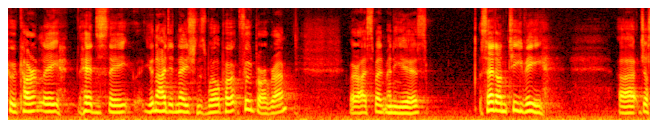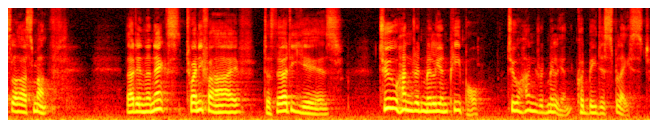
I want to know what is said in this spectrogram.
who currently heads the United Nations World Food Programme, where I spent many years, said on TV uh, just last month that in the next 25 to 30 years, 200 million people, 200 million, could be displaced.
